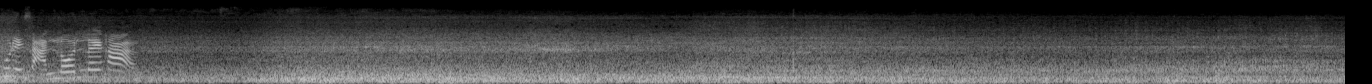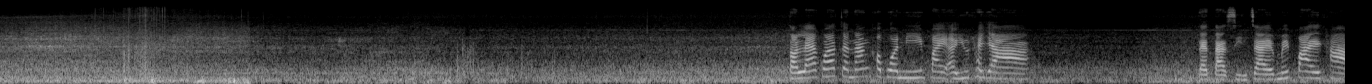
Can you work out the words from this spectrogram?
ผู้โดยสาร ล้นเลยค่ะ ตอนแรกว่าจะนั่งขบวนนี้ไปอยุธยา แต่ตัดสินใจไม่ไปค่ะ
